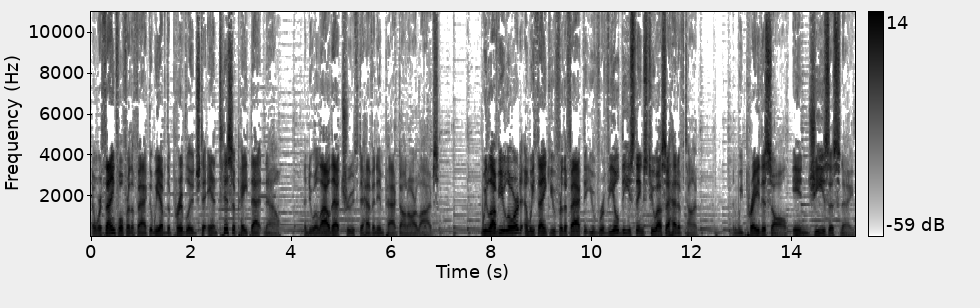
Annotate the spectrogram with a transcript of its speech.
And we're thankful for the fact that we have the privilege to anticipate that now and to allow that truth to have an impact on our lives. We love you, Lord, and we thank you for the fact that you've revealed these things to us ahead of time. And we pray this all in Jesus' name.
